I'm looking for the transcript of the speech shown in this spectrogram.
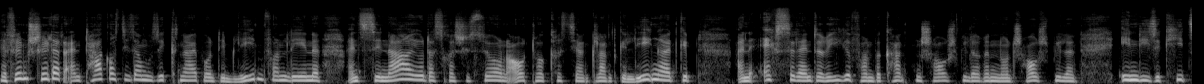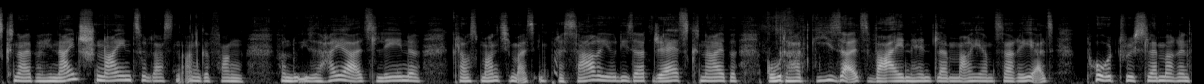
Der Film schildert einen Tag aus dieser Musikkneipe und dem Leben von Lene, ein Szenario, das Regisseur und Autor Christian Klant Gelegenheit gibt, eine exzellente Riege von bekannten Schauspielerinnen und Schauspielern in diese Kiezkneipe hineinschneien zu lassen, angefangen von Luise Heyer als Lene, Klaus Manchem als Impresario dieser Jazzkneipe, Godhard Giese als Weinhändler, Mariam Sareh als Poetry Slammerin,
